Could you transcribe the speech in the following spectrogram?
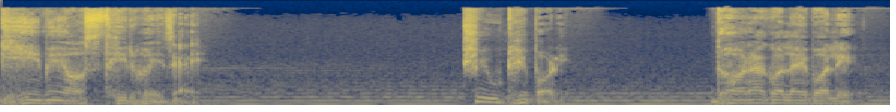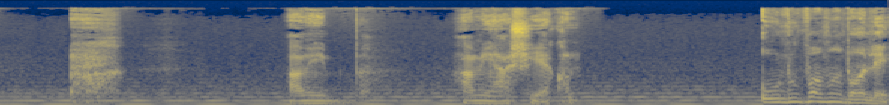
ঘেমে অস্থির হয়ে যায়। সে উঠে পড়ে। ধরা গলায় বলে আমি আমি আসি এখন। অনুপমা বলে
